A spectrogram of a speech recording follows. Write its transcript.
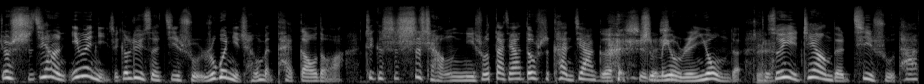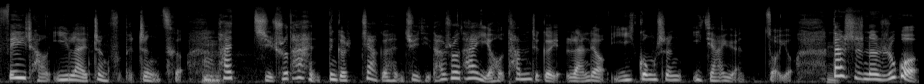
就实际上，因为你这个绿色技术，如果你成本太高的话，这个是市场，你说大家都是看价格 是没有人用的，对。所以这样的技术它非常依赖政府的政策。他举出他很那个价格很具体，他说他以后他们这个燃料一公升一加元左右，但是呢，如果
